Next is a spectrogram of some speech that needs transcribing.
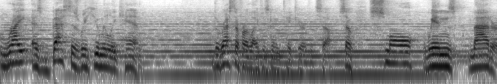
right as best as we humanly can, the rest of our life is going to take care of itself. So small wins matter.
